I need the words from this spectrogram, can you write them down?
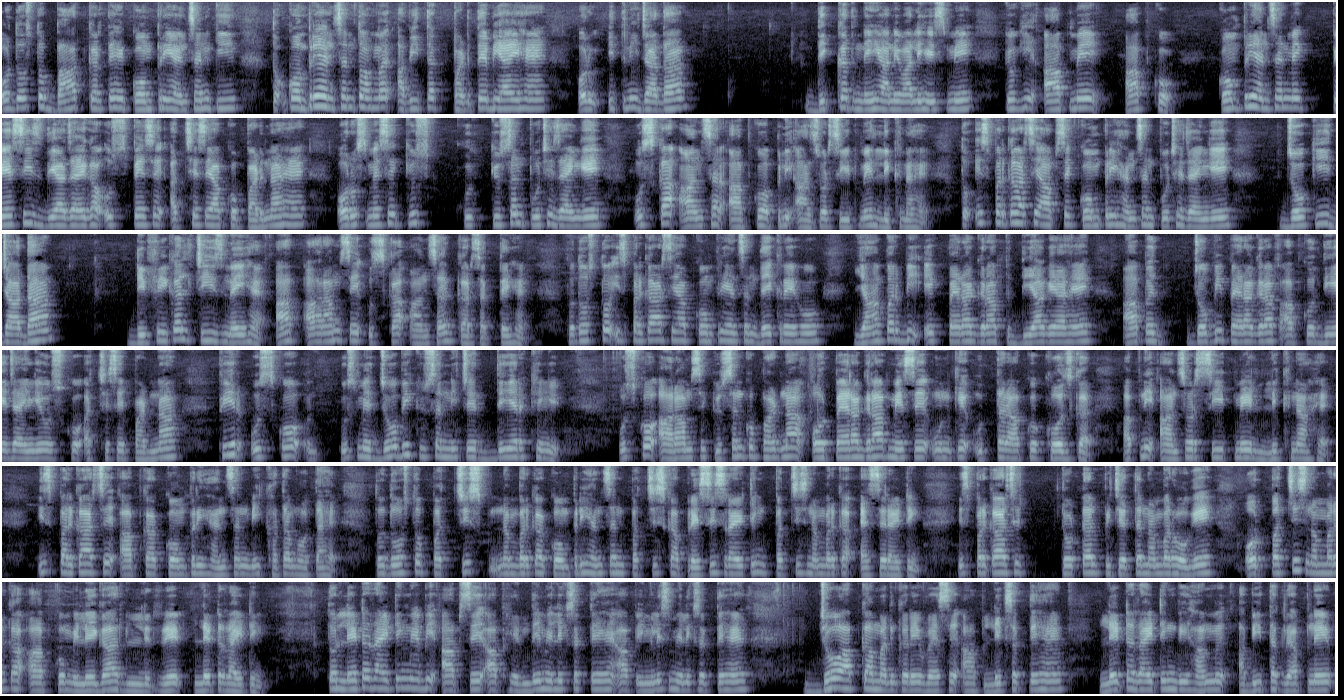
और दोस्तों, बात करते हैं कॉम्प्रीहेंशन की। तो कॉम्प्रीहेंशन तो हम अभी तक पढ़ते भी आए हैं और इतनी ज़्यादा दिक्कत नहीं आने वाली है इसमें, क्योंकि आप में, आपको कॉम्प्रीहेंशन में पेसिस दिया जाएगा, उस पे से अच्छे से आपको पढ़ना है और उसमें से किस क्वेश्चन पूछे जाएँगे, उसका आंसर आपको अपनी आंसर सीट में लिखना है। तो इस प्रकार से आपसे कॉम्प्रीहेंशन पूछे जाएँगे, जो कि ज़्यादा डिफ़िकल्ट चीज़ नहीं है। आप आराम से उसका आंसर कर सकते हैं। तो दोस्तों, इस प्रकार से आप कॉम्प्रिहेंशन देख रहे हो। यहाँ पर भी एक पैराग्राफ दिया गया है। आप जो भी पैराग्राफ आपको दिए जाएँगे, उसको अच्छे से पढ़ना। फिर उसको, उसमें जो भी क्वेश्चन नीचे दिए रखेंगे, उसको आराम से क्वेश्चन को पढ़ना और पैराग्राफ में से उनके उत्तर आपको खोजकर अपनी आंसर सीट में लिखना है। इस प्रकार से आपका कॉम्प्रीहेंशन भी ख़त्म होता है। तो दोस्तों 25 नंबर का कॉम्प्रीहेंशन 25 का प्रेसिस राइटिंग 25 नंबर का ऐसे राइटिंग इस प्रकार से टोटल पिचहत्तर नंबर हो गए और 25 नंबर का आपको मिलेगा लेटर राइटिंग तो लेटर राइटिंग में भी आपसे आप हिंदी में लिख सकते हैं, आप इंग्लिश में लिख सकते हैं, जो आपका मन करे वैसे आप लिख सकते हैं। लेटर राइटिंग भी हम अभी तक अपने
